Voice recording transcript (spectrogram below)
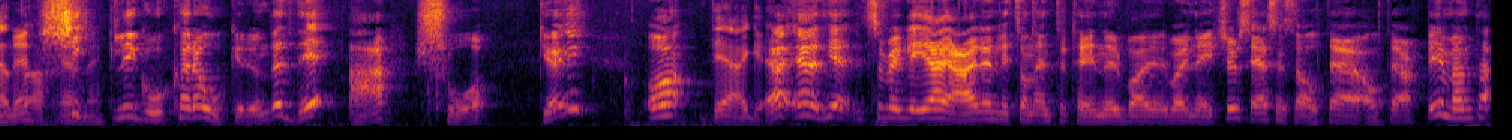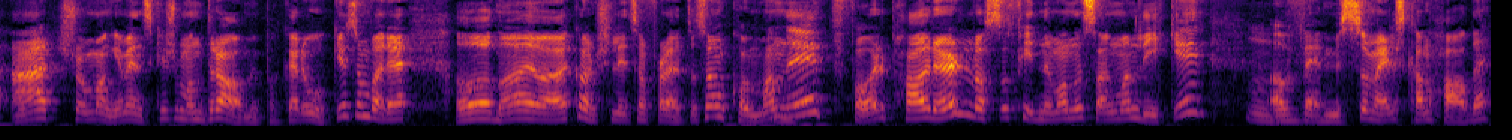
menigheten. skikkelig god karaokerunde? Det er så gøy. Og Det er gøy. Jeg, jeg, selvfølgelig, jeg er en litt sånn entertainer by, by nature, så jeg syns alltid, alltid er artig. Men det er så mange mennesker som man drar med på karaoke, som bare Å nei, det er kanskje litt sånn flaut og sånn. Kommer man dit, får et par øl, og så finner man en sang man liker. Og hvem som helst kan ha det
